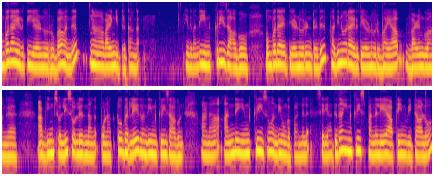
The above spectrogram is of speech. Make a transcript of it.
ஒம்பதாயிரத்தி எழுநூறுரூபா வந்து வழங்கிட்டுருக்காங்க இது வந்து இன்க்ரீஸ் ஆகும். ஒம்பதாயிரத்தி எழுநூறுன்றது பதினோராயிரத்தி எழுநூறுபாயாக வழங்குவாங்க அப்படின்னு சொல்லி சொல்லியிருந்தாங்க. போன அக்டோபர்லேயே இது வந்து இன்க்ரீஸ் ஆகும். ஆனால் அந்த இன்க்ரீஸும் வந்து இவங்க பண்ணலை. சரி அதுதான் இன்க்ரீஸ் பண்ணலையே அப்படின்னு விட்டாலும்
